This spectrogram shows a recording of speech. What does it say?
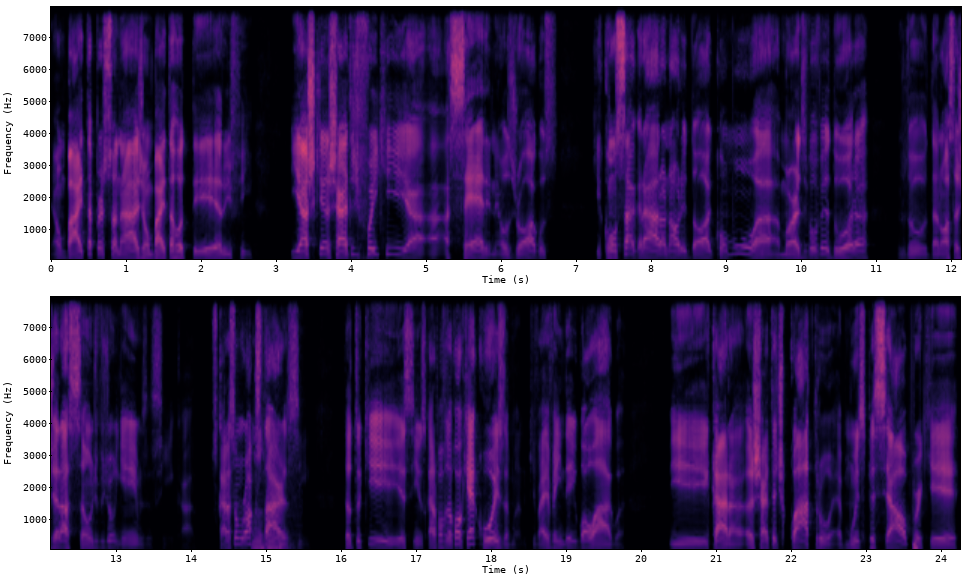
é um baita personagem, é um baita roteiro, enfim. E acho que Uncharted foi que a, a, série, né, os jogos, que consagraram a Naughty Dog como a maior desenvolvedora do, da nossa geração de videogames, assim, cara. Os caras são rockstars, uhum. assim. Tanto que, assim, os caras podem fazer qualquer coisa, mano, que vai vender igual água. E, cara, Uncharted 4 é muito especial porque,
